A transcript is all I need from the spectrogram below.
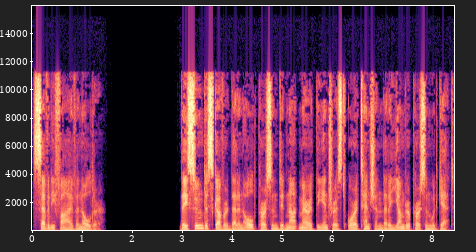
75 and older. They soon discovered that an old person did not merit the interest or attention that a younger person would get.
